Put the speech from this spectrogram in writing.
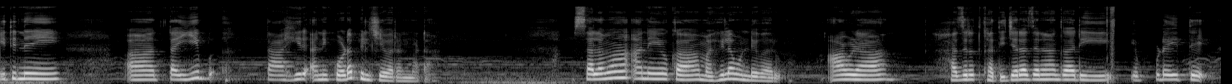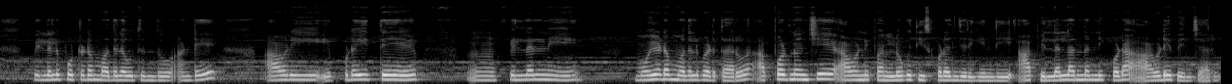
ఇతని తయ్యిబ్ తాహిర్ అని కూడా పిలిచేవారనమాట సలమా అనే ఒక మహిళ ఉండేవారు. ఆవిడ హజరత్ ఖతీజా రజనా గారి ఎప్పుడైతే పిల్లలు పుట్టడం మొదలవుతుందో అంటే ఆవిడ ఎప్పుడైతే పిల్లల్ని మోయడం మొదలు పెడతారో. అప్పటి నుంచే ఆవిడని పనిలోకి తీసుకోవడం జరిగింది. ఆ పిల్లలందరినీ కూడా ఆవిడే పెంచారు.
